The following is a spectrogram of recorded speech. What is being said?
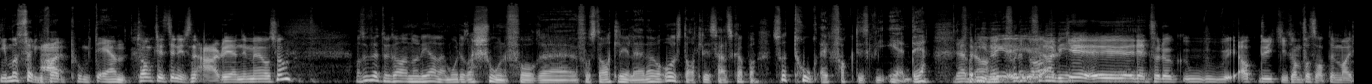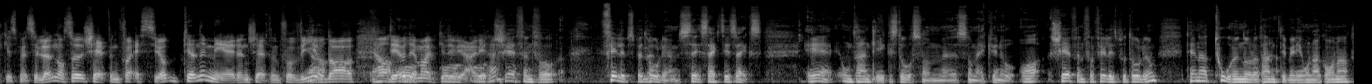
Vi må sørge for punkt én. Tom Christer Nilsen, er du enig med Aasland? Altså vet du hva, Når det gjelder moderasjon for, eh, for, statlige ledere og statlige selskaper, så tror jeg faktisk vi er det. det er, vi, fordi er du ikke eh, redd for at du ikke kan få satt en markedsmessig lønn? Altså Sjefen for SJ tjener mer enn sjefen for Vy, ja. og da, det er jo det markedet og, vi er i her. Og Sjefen for Philips Petroleum 66 er omtrent like stor som, som Equinor. Og sjefen for Philips Petroleum tjener 250 millioner kroner.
